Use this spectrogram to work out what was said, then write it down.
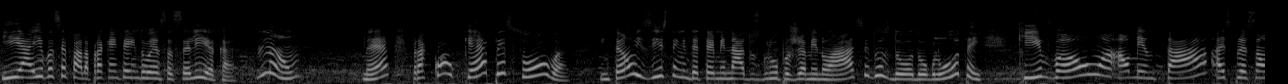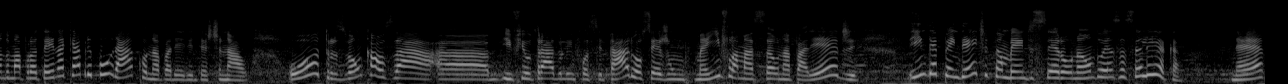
E aí você fala, para quem tem doença celíaca? Não né? Para qualquer pessoa. Então, existem determinados grupos de aminoácidos do, do glúten que vão aumentar a expressão de uma proteína que abre buraco na parede intestinal. Outros vão causar ah, infiltrado linfocitário, ou seja, uma inflamação na parede, independente também de ser ou não doença celíaca né?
